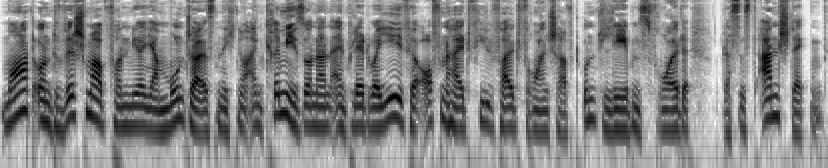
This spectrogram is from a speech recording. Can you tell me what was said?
Mord und Wischmopp von Mirjam Munter ist nicht nur ein Krimi, sondern ein Plädoyer für Offenheit, Vielfalt, Freundschaft und Lebensfreude. Das ist ansteckend.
